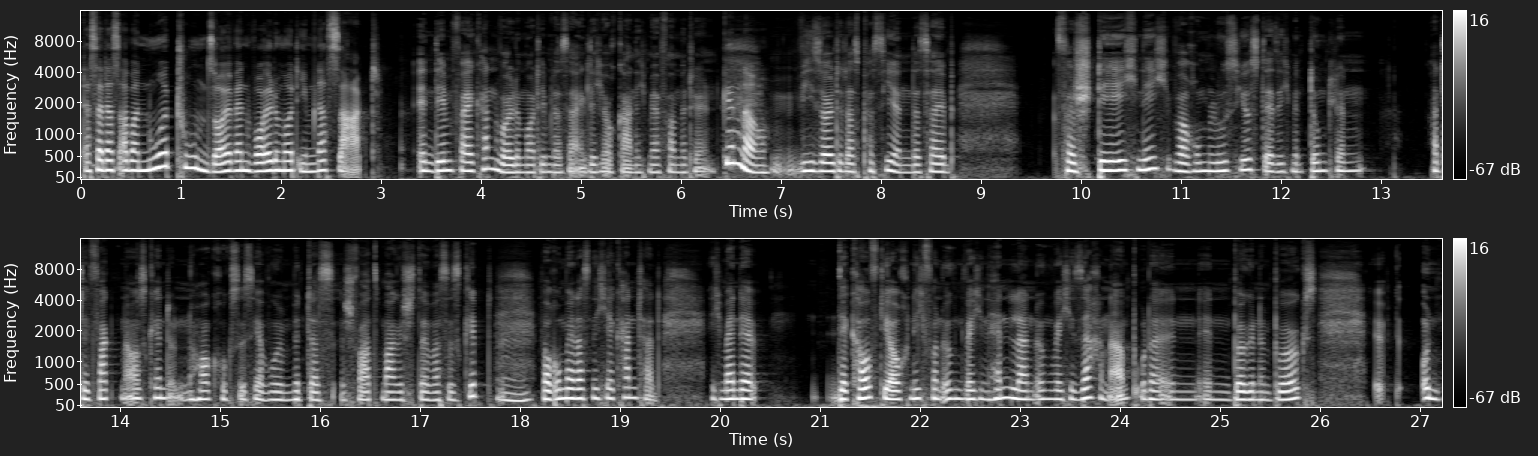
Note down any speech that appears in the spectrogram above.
dass er das aber nur tun soll, wenn Voldemort ihm das sagt. In dem Fall kann Voldemort ihm das ja eigentlich auch gar nicht mehr vermitteln. Genau. Wie sollte das passieren? Deshalb verstehe ich nicht, warum Lucius, der sich mit dunklen Artefakten auskennt und ein Horcrux ist ja wohl mit das schwarzmagischste, was es gibt, Mhm. warum er das nicht erkannt hat. Ich meine, der, der kauft ja auch nicht von irgendwelchen Händlern irgendwelche Sachen ab oder in, in Bergen Burgs äh, und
